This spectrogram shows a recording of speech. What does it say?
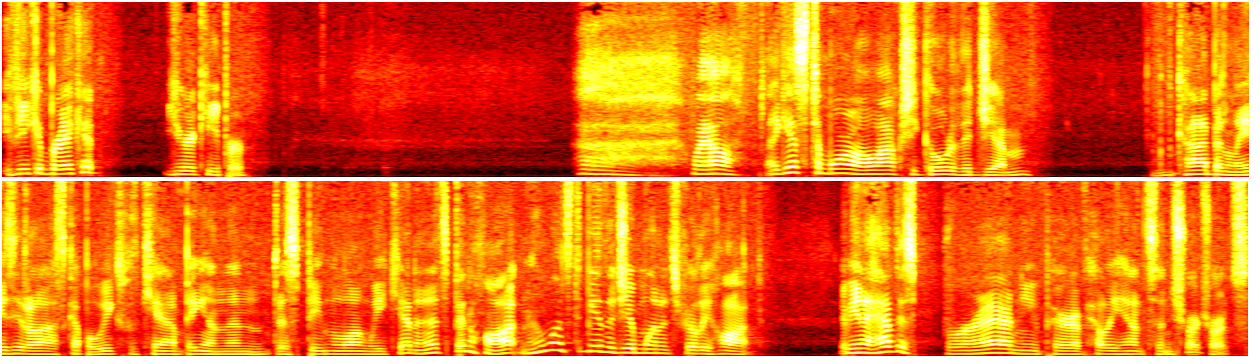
if you can break it, you're a keeper. well, I guess tomorrow I'll actually go to the gym. I've kind of been lazy the last couple of weeks with camping and then this being the long weekend, and it's been hot. And who wants to be in the gym when it's really hot? I mean, I have this brand new pair of Helly Hansen short shorts.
